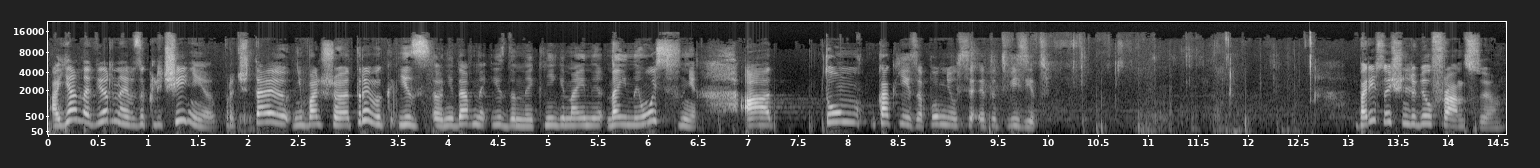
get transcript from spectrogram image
А я, наверное, в заключение прочитаю небольшой отрывок из э, недавно изданной книги Наины, Наины Иосифовны о том, как ей запомнился этот визит. Борис очень любил Францию.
